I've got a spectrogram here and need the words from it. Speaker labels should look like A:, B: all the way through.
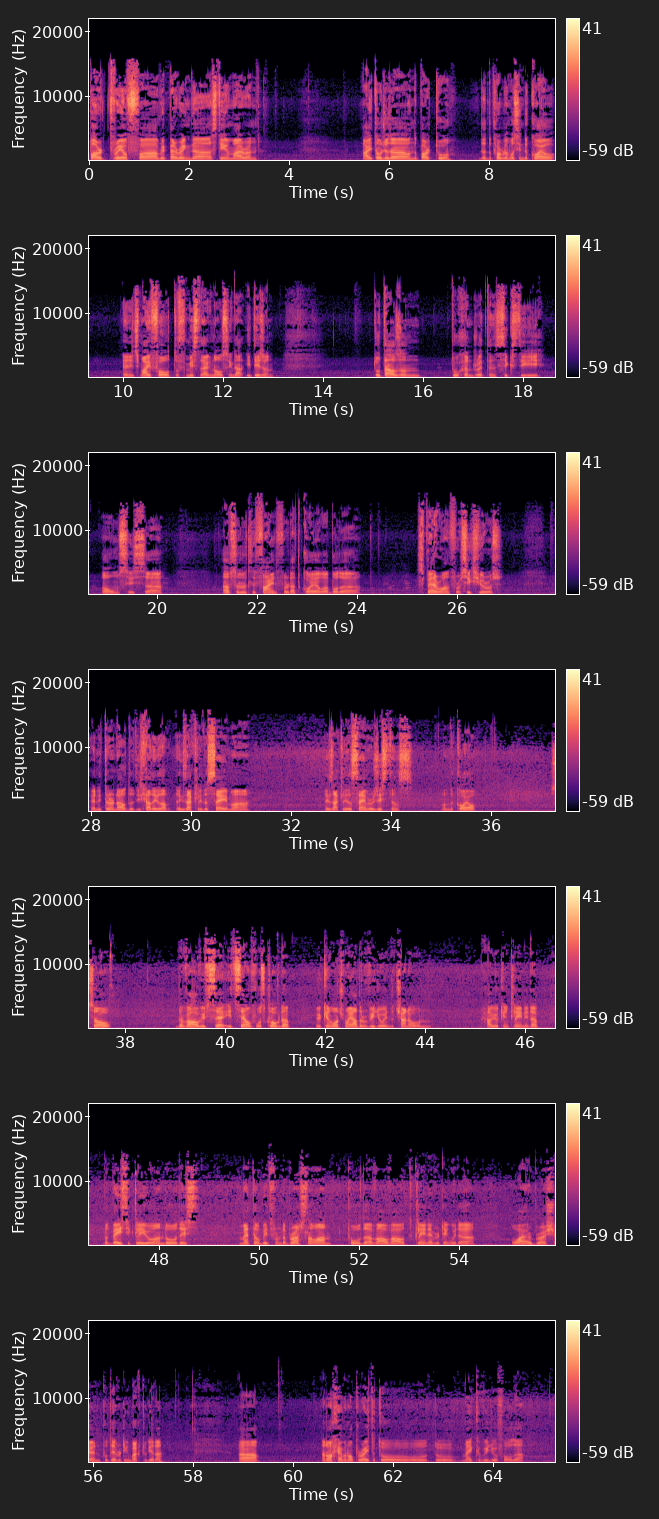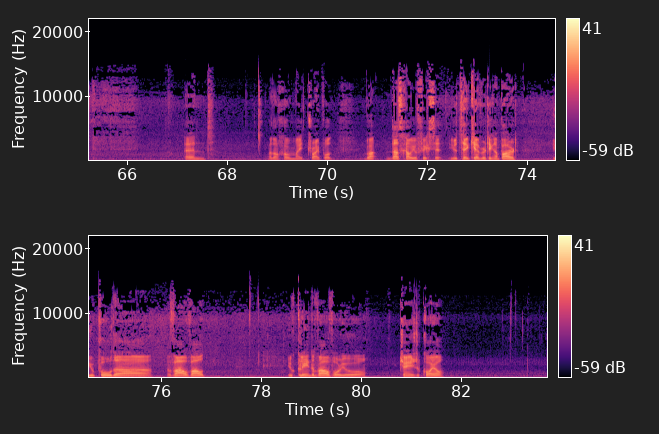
A: part three of uh, repairing the steam iron. I told you the, on the part two that the problem was in the coil and it's my fault of misdiagnosing that it isn't. 2260 ohms is uh, absolutely fine for that coil. I bought a spare one for 6 euros and it turned out that it had exa exactly the same uh, exactly the same resistance on the coil. So the valve itself was clogged up. You can watch my other video in the channel on how you can clean it up. But basically you undo this metal bit from the Brasla one pull the valve out clean everything with a wire brush and put everything back together uh, I don't have an operator to to make a video for that. And I don't have my tripod but that's how you fix it. You take everything apart you pull the valve out you clean the valve or you change the coil.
